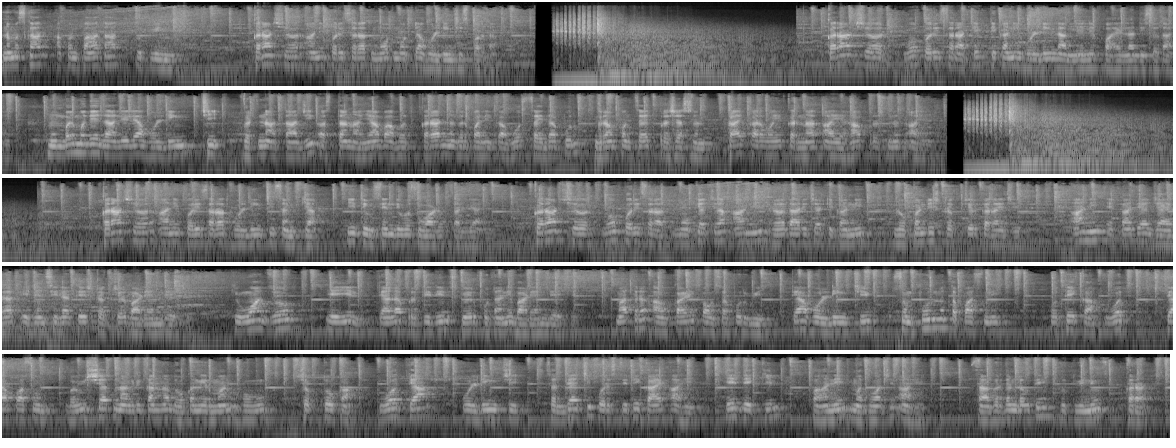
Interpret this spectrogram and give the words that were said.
नमस्कार आपण पाहत आहात पृथ्वी न्यूज. कराड शहर आणि परिसरात मोठमोठ्या होल्डिंगची स्पर्धा. कराड शहर व परिसरात ठिकठिकाणी होल्डिंग लागलेले पाहायला दिसत आहे. मुंबईमध्ये झालेल्या होल्डिंगची घटना ताजी असताना याबाबत कराड नगरपालिका व सैदापूर ग्रामपंचायत प्रशासन काय कारवाई करणार आहे हा प्रश्नच आहे. कराड शहर आणि परिसरात होल्डिंगची संख्या ही दिवसेंदिवस वाढत चालली आहे. कराड शहर व परिसरात मोक्याच्या आणि रहदारीच्या ठिकाणी लोखंडी स्ट्रक्चर करायचे आणि एखाद्या जाहिरात एजन्सीला ते स्ट्रक्चर भाड्याने द्यायचे किंवा जो येईल त्याला प्रतिदिन स्क्वेअर फुटाने भाड्याने द्यायचे. मात्र अवकाळी पावसापूर्वी त्या होल्डिंगची संपूर्ण तपासणी होते का? व त्यापासून भविष्यात नागरिकांना धोका निर्माण होऊ शकतो का? व त्या होल्डिंगची सध्याची परिस्थिती काय आहे? हे देखील पाहणे महत्त्वाचे आहे. सागर दंडवते पृथ्वी न्यूज कराड.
